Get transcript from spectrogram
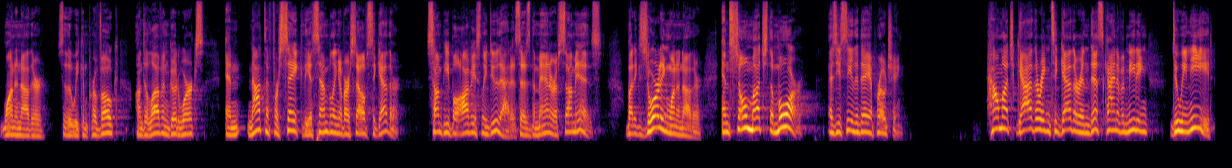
one another so that we can provoke unto love and good works and not to forsake the assembling of ourselves together. Some people obviously do that. It says the manner of some is, but exhorting one another and so much the more as you see the day approaching. How much gathering together in this kind of a meeting do we need?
